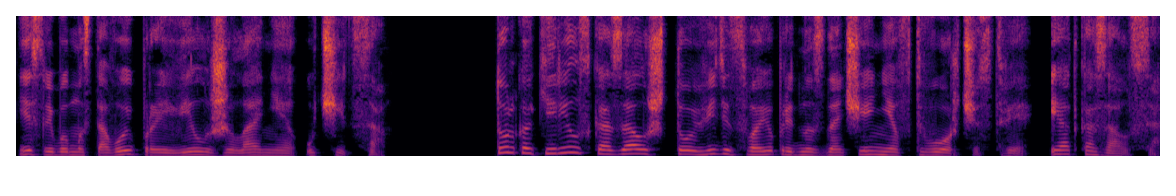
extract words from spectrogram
если бы мостовой проявил желание учиться. Только Кирилл сказал, что видит свое предназначение в творчестве, и отказался.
